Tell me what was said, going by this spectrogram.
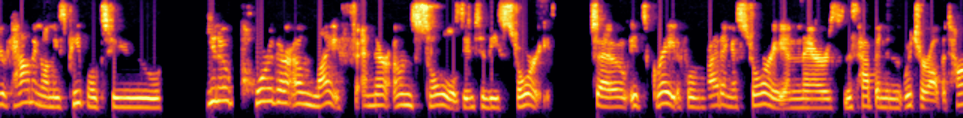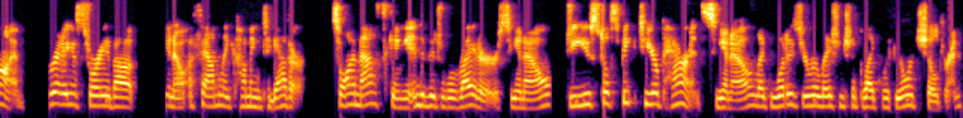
you're counting on these people to, you know, pour their own life and their own souls into these stories. So it's great if we're writing a story and there's this happened in The Witcher all the time. Writing a story about you know, a family coming together. So I'm asking individual writers, you know, do you still speak to your parents? You know, like what is your relationship like with your children?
